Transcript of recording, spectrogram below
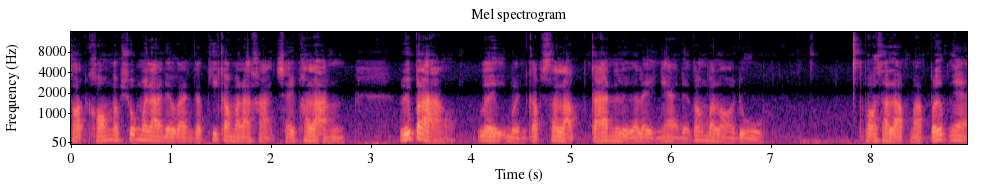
สอดคล้องกับช่วงเวลาเดียวกันกับที่กำมะลาขาดใช้พลังหรือเปล่าเลยเหมือนกับสลับกันหรืออะไรอย่างเงี้ยเดี๋ยวต้องมารอดู พอสลับมาปุ๊บเนี่ย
